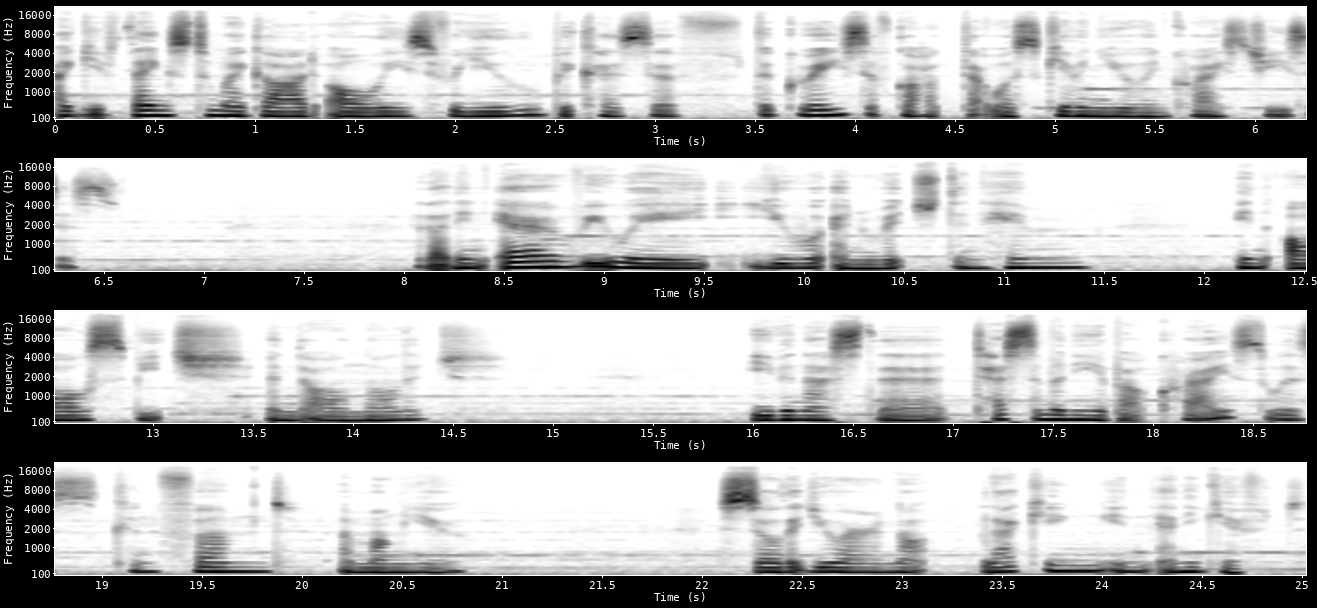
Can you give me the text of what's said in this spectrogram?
I give thanks to my God always for you because of the grace of God that was given you in Christ Jesus. That in every way you were enriched in Him in all speech and all knowledge, even as the testimony about Christ was confirmed among you, so that you are not lacking in any gift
